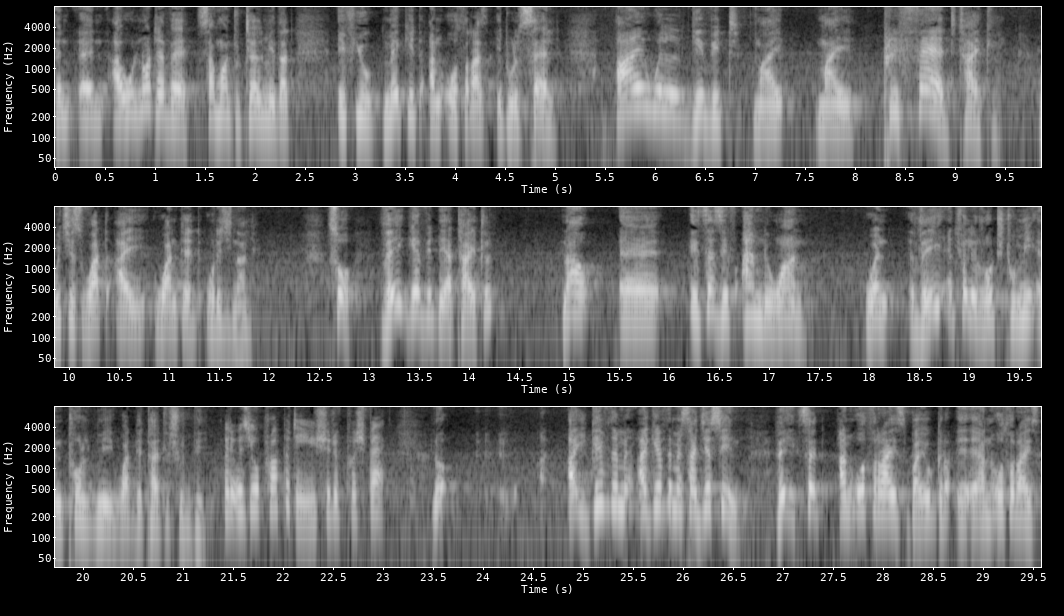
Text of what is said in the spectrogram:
and, and I will not have a, someone to tell me that if you make it unauthorized, it will sell. I will give it my my preferred title, which is what I wanted originally. So they gave it their title. Now uh, it's as if I'm the one when they actually wrote to me and told me what the title should be. But it was your property. You should have pushed back. No, I gave them, I gave them a suggestion. They said unauthorized, biogra- uh, unauthorized.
